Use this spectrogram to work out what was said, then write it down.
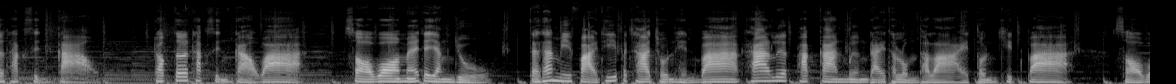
รทักษิณกล่าว ดรทักษิณกล่าวว่า สวแม้จะยังอยู่ แต่ถ้ามีฝ่ายที่ประชาชนเห็นว่าถ้าเลือกพักการเมืองใดถล่มทลาย ตนคิดว่า สว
